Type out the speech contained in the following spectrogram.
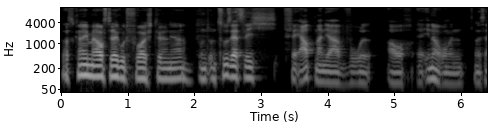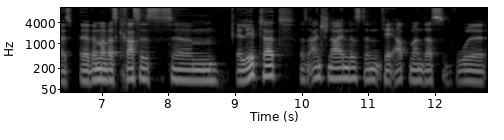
Das kann ich mir auch sehr gut vorstellen, ja. Und, und zusätzlich vererbt man ja wohl auch Erinnerungen. Das heißt, äh, wenn man was Krasses ähm, erlebt hat, was Einschneidendes, dann vererbt man das wohl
